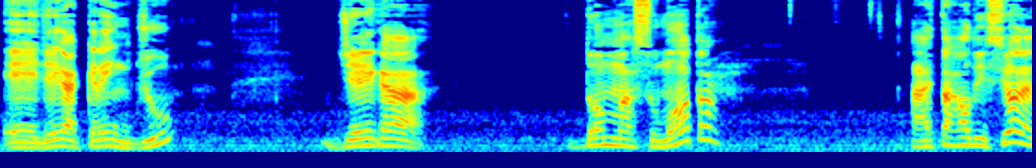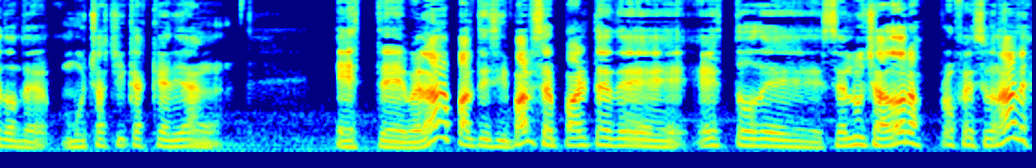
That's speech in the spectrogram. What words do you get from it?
eh, llega Kren Yu, llega Don Matsumoto a estas audiciones donde muchas chicas querían este, ¿verdad? participar, ser parte de esto de ser luchadoras profesionales.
